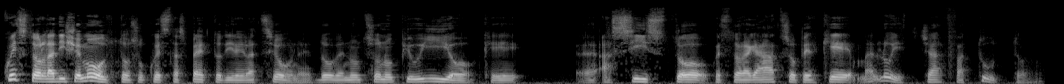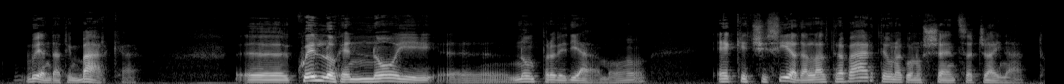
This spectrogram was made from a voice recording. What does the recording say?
Questo la dice molto su questo aspetto di relazione, dove non sono più io che eh, assisto questo ragazzo perché, ma lui già fa tutto, lui è andato in barca. Eh, quello che noi eh, non prevediamo è che ci sia dall'altra parte una conoscenza già in atto,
